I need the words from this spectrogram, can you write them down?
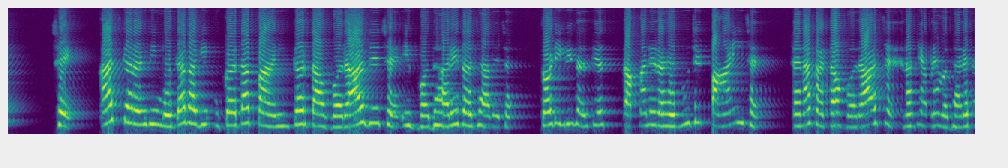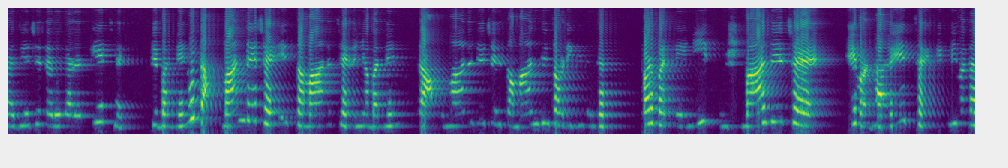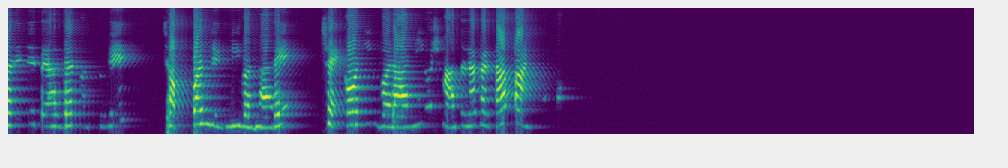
છે. આ જ કારણથી મોટાભાગે ઉકળતા પાણી કરતા વરાળ જે છે એ વધારે દર્શાવે છે. સો ડિગ્રી સેલ્સિયસ તાપમાને રહેલું જે પાણી છે તેના કરતા વરાળ છે. એનાથી આપણે વધારે તાજીએ છીએ. તેનું કારણ એ છે કે બંનેનું તાપમાન જે છે એ સમાન છે. અહીંયા બંને તાપમાન જે છે એ સમાન છે, સો ડિગ્રી સેન્ટીગ્રેડ પણ બંનેની ઉષ્મા જે છે એ વધારે છે. કેટલી વધારે છે? બે હજાર બસો છપ્પન જેટલી વધારે છે. કોની? વરાળની ઉષ્મા. કરતા પાણી.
